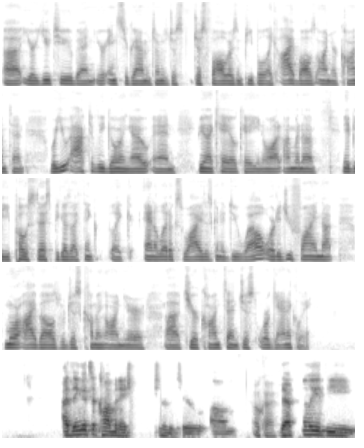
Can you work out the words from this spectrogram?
uh, your YouTube and your Instagram, in terms of just just followers and people like eyeballs on your content, were you actively going out and being like, hey, okay, you know what, I'm gonna maybe post this because I think like analytics wise is gonna do well, or did you find that more eyeballs were just coming on your uh, to your content just organically? I think it's a combination of the two. Um, okay. Definitely the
